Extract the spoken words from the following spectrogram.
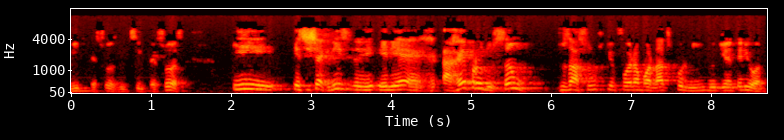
20 pessoas, 25 pessoas, e esse checklist ele é a reprodução dos assuntos que foram abordados por mim no dia anterior.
